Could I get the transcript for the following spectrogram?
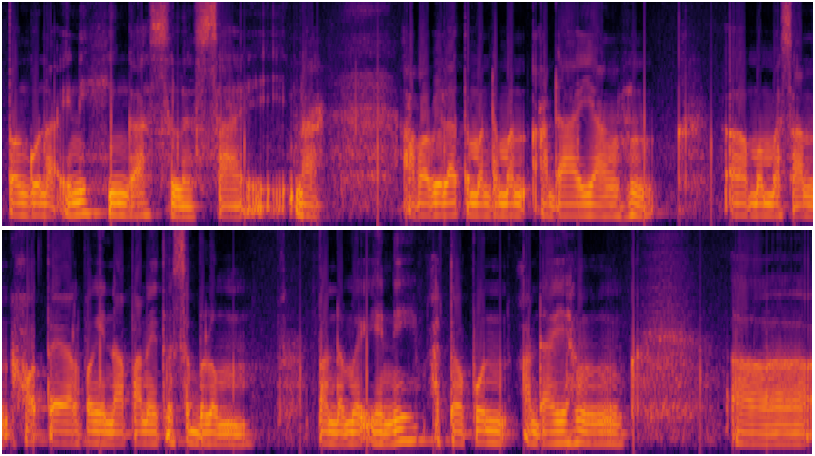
pengguna ini hingga selesai. Nah, apabila teman-teman ada yang uh, memesan hotel penginapan itu sebelum pandemi ini ataupun ada yang uh,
